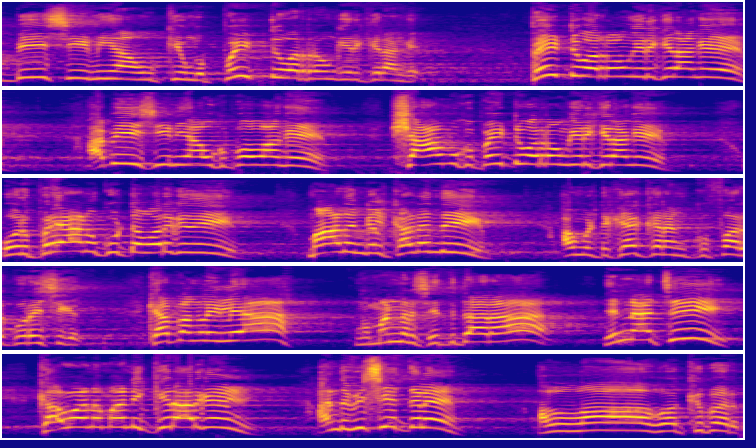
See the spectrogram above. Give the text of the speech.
அபிசீனியாவுக்கு இவங்க போயிட்டு வர்றவங்க இருக்கிறாங்க. போயிட்டு வர்றவங்க இருக்கிறாங்க. அபிசீனியாவுக்கு போவாங்க. ஷாமுக்கு போயிட்டு வர்றவங்க இருக்கிறாங்க. ஒரு பிரயாண கூட்டம் வருகுது. மாதங்கள் கடந்து அவங்கள்ட்ட கேட்கறாங்க குஃபார் குறைசிகள் கேட்பாங்களா இல்லையா? உங்க மன்னர் செத்துட்டாரா? என்னாச்சு? கவனமா நிற்கிறார்கள் அந்த விஷயத்துல அல்லாஹ் அக்பர்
